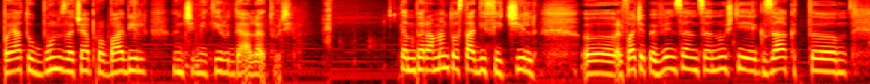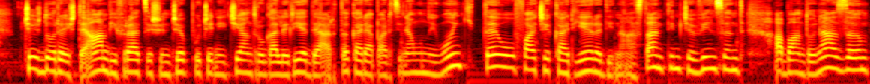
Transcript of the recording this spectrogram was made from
Băiatul bun zăcea probabil în cimitirul de alături temperamentul ăsta dificil uh, îl face pe Vincent să nu știe exact uh, ce își dorește. Ambii frați își încep ucenicia într-o galerie de artă care aparținea unui unchi. Teo face carieră din asta, în timp ce Vincent abandonează,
